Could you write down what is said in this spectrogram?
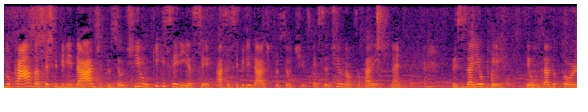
No caso, acessibilidade para o seu tio, o que, que seria ser acessibilidade para o seu tio? É seu tio não, seu parente, né? Precisaria o quê? Ter um tradutor,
